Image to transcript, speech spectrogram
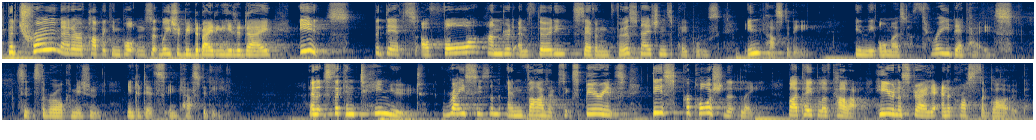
The true matter of public importance that we should be debating here today is the deaths of 437 First Nations peoples in custody in the almost three decades since the Royal Commission into deaths in custody. And it's the continued racism and violence experienced disproportionately by people of colour here in Australia and across the globe.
